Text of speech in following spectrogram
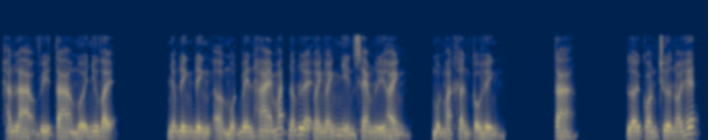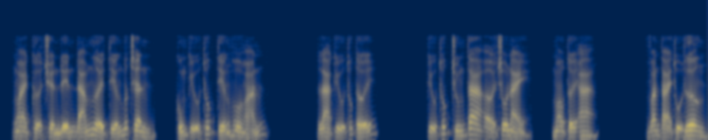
Hắn là vì ta mới như vậy. Nhậm đình đình ở một bên hai mắt đấm lệ oanh oánh nhìn xem lý hành một mặt khẩn cầu hình. Ta. Lời còn chưa nói hết, ngoài cửa truyền đến đám người tiếng bước chân, cùng cựu thúc tiếng hô hoán. Là cựu thúc tới. Cựu thúc chúng ta ở chỗ này, mau tới a. Văn tài thụ thương.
